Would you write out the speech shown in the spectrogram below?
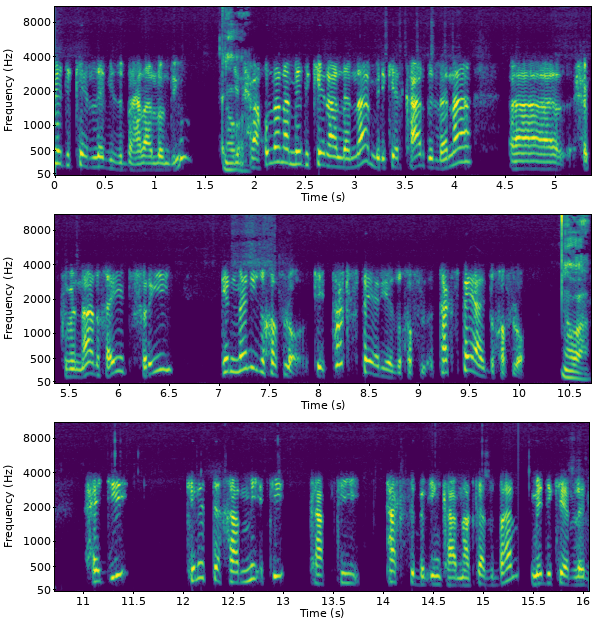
ሜዲኬር ሌቪ ዝበሃል ኣሎ እንድዩ ሕጂ ንሕና ኩለና ሜዲኬር ኣለና ሜዲኬር ካርድ ኣለና ሕክምና ንኸይድ ፍሪ ግን መን እዩ ዝኸፍሎ እቲ ታክስ ፔየር እዩ ዝኸፍሎ ታክስ ፔየር እዩ ዝኸፍሎ ሕጂ ክልተ ካብ ሚእቲ ካብቲ ታክስብል ኢንካም ናትካ ዝበሃል ሜዲኬር ለቪ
